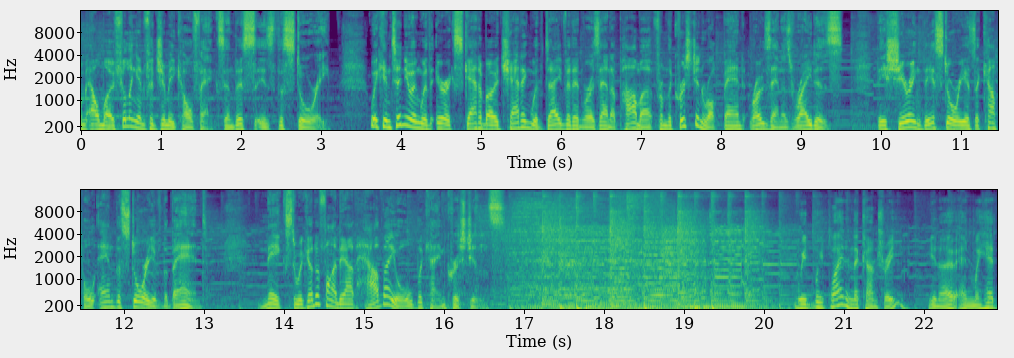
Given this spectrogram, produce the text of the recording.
I'm Elmo, filling in for Jimmy Colfax, and this is The Story. We're continuing with Eric Scatterbo chatting with David and Rosanna Palmer from the Christian rock band Rosanna's Raiders. They're sharing their story as a couple and the story of the band. Next, we're going to find out how they all became Christians. we, we played in the country, you know, and we had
